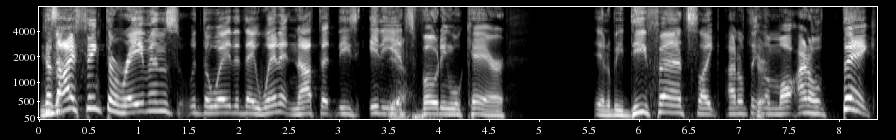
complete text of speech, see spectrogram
Because No- I think the Ravens, with the way that they win it, not that these idiots voting will care. It'll be defense. Like I don't think Sure. Lamar. I don't think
